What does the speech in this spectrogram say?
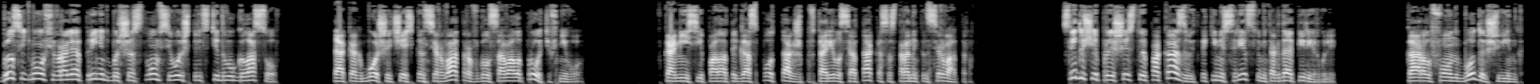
был 7 февраля принят большинством всего лишь 32 голосов, так как большая часть консерваторов голосовала против него. В комиссии Палаты Господ также повторилась атака со стороны консерваторов. Следующее происшествие показывает, какими средствами тогда оперировали. Карл фон Бодельшвинг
